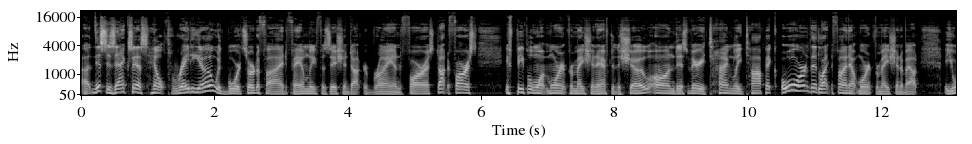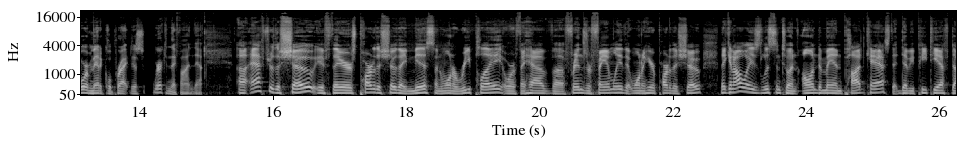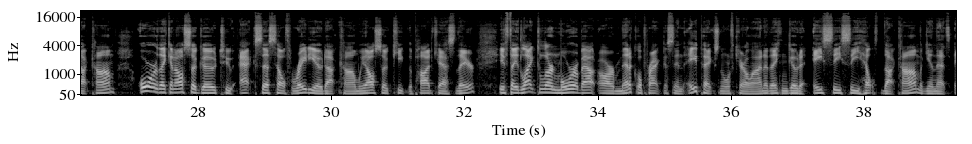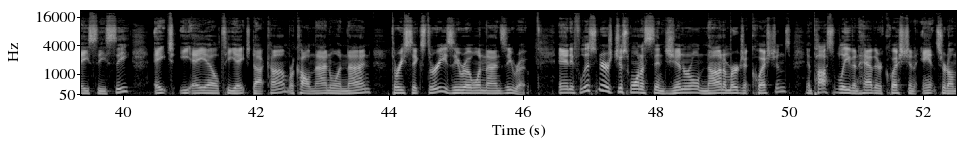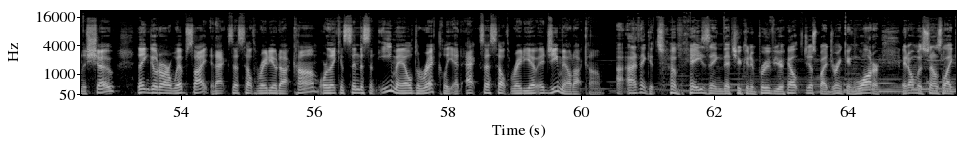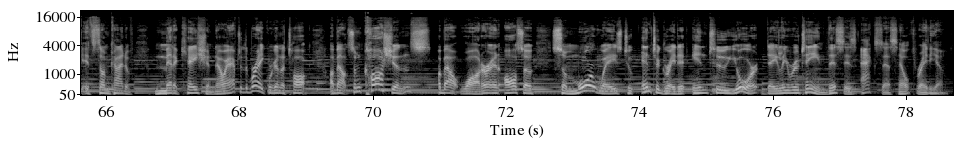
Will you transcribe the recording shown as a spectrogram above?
Uh, this is Access Health Radio with board certified family physician Dr. Brian Forrest. Dr. Forrest, if people want more information after the show on this very timely topic, or they'd like to find out more information about your medical practice, where can they find that? Uh, after the show, if there's part of the show they miss and want to replay, or if they have uh, friends or family that want to hear part of the show, they can always listen to an on demand podcast at WPTF.com, or they can also go to accesshealthradio.com. We also keep the podcast there. If they'd like to learn more about our medical practice in Apex, North Carolina, they can go to acchealth.com. Again, that's A C C H E A L T H.com, or call 919 363 0190. And if listeners just want to send general, non emergent questions and possibly even have their question answered on the show, they can go to our website at accesshealthradio.com or they can send us an email directly at accesshealthradio at gmail.com. I think it's amazing that you can improve your health just by drinking water. It almost sounds like it's some kind of medication. Now, after the break, we're going to talk about some cautions about water and also some more ways to integrate it into your daily routine. This is Access Health Radio.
